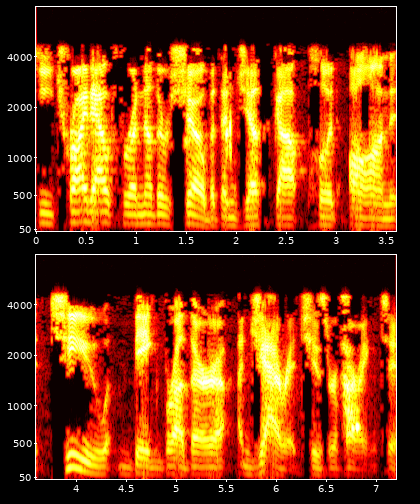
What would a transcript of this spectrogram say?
he tried out for another show, but then just got put on to Big Brother Jared. She's referring to.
